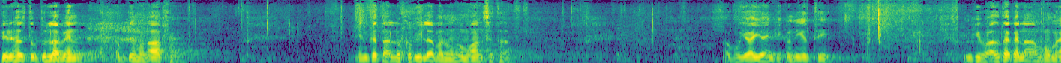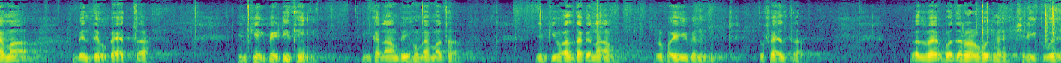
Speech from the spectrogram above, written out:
پھر حضرت عبداللہ بن عبد مناف ہیں۔ ان کا تعلق قبیلہ بنو نعمان سے تھا۔ ابو یا ان کی کنیت تھی۔ ان کی والدہ کا نام حمیمہ بنت عبید تھا۔ ان کی ایک بیٹی تھیں۔ ان کا نام بھی حمیمہ تھا۔ جن کی والدہ کا نام ربئی بن طفیل تھا۔ غزوہ بدر اور عہد میں شریک ہوئے۔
